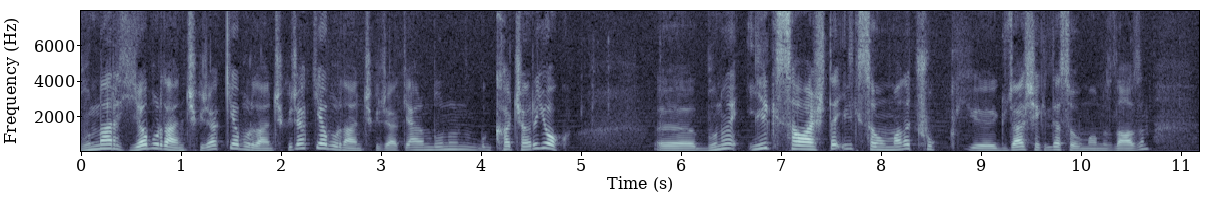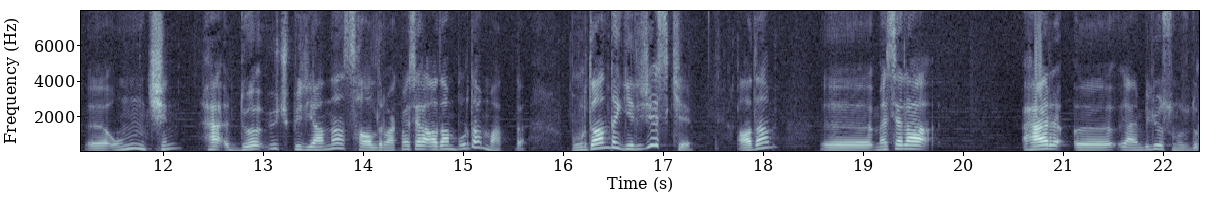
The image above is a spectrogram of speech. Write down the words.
bunlar ya buradan çıkacak ya buradan çıkacak ya buradan çıkacak. Yani bunun kaçarı yok. Ee, bunu ilk savaşta ilk savunmada çok e, güzel şekilde savunmamız lazım. Ee, onun için 3 bir yandan saldırmak. Mesela adam buradan mı attı? Buradan da geleceğiz ki adam e, mesela her e, yani biliyorsunuzdur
